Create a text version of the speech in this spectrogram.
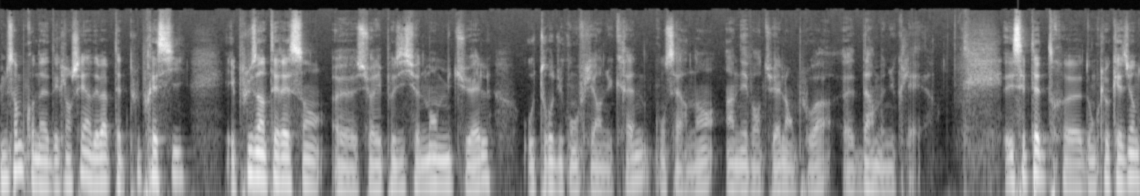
Il me semble qu'on a déclenché un débat peut-être plus précis et plus intéressant sur les positionnements mutuels autour du conflit en Ukraine concernant un éventuel emploi d'armes nucléaires. C'est peut-être euh, donc l'occasion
